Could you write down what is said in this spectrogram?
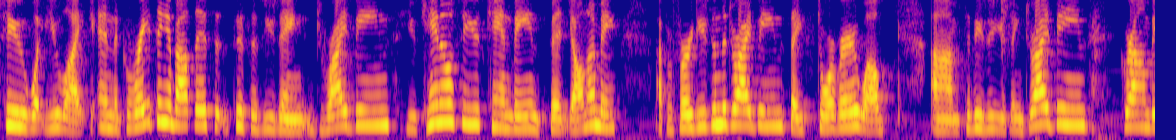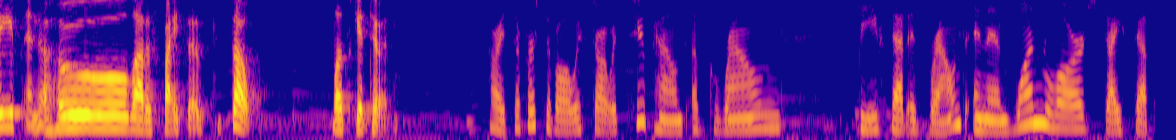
to what you like. And the great thing about this is this is using dried beans. You can also use canned beans, but y'all know me. I preferred using the dried beans. They store very well. Um, so these are using dried beans, ground beef, and a whole lot of spices. So let's get to it. All right, so first of all, we start with two pounds of ground beef that is browned, and then one large diced up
